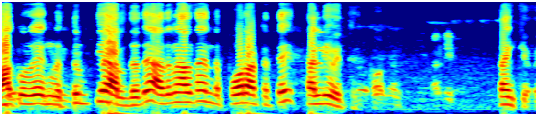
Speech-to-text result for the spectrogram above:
வாக்குறுதி எங்களுக்கு திருப்தியாக இருந்தது. அதனால தான் இந்த போராட்டத்தை தள்ளி வைத்திருக்கோம். நன்றி தேங்க்யூ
